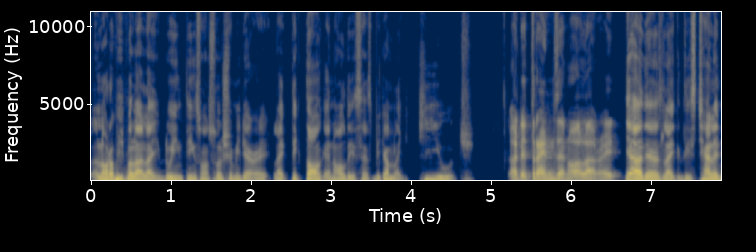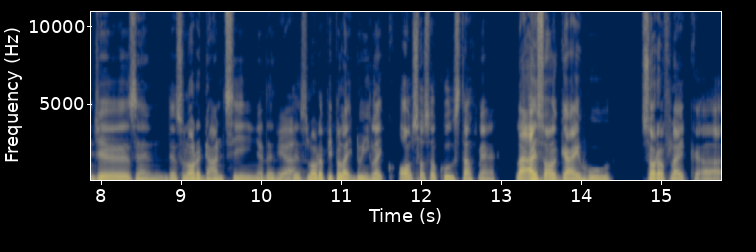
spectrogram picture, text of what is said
a lot of people are like doing things on social media right like tiktok and all this has become like huge Uh, the trends and all, lah, right? yeah there's like these challenges and there's a lot of dancing and then Yeah. there's a lot of people like doing like all sorts of cool stuff man like i saw a guy who sort of like uh,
